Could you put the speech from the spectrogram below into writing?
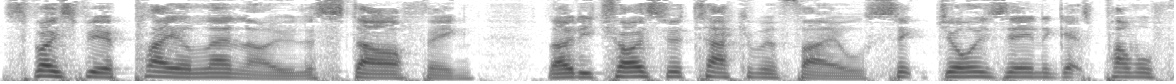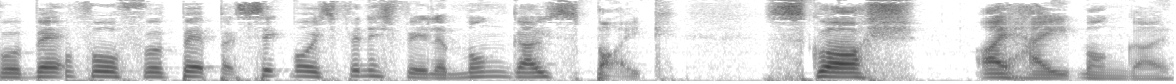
It's supposed to be a play on Leno, the star thing. Lodi tries to attack him and fails. Sick joins in and gets pummeled for a bit, fall for a bit, but Sick Boy's finish via a Mongo spike. Squash. I hate Mongo.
